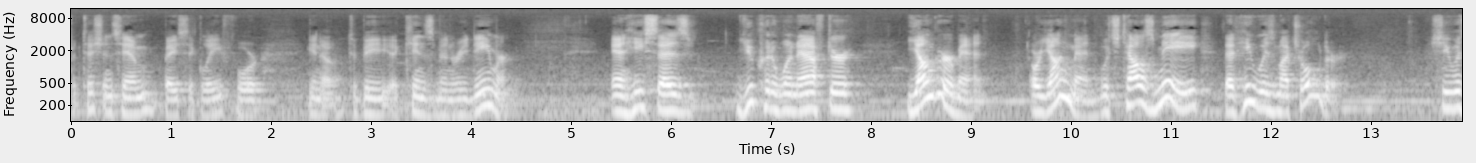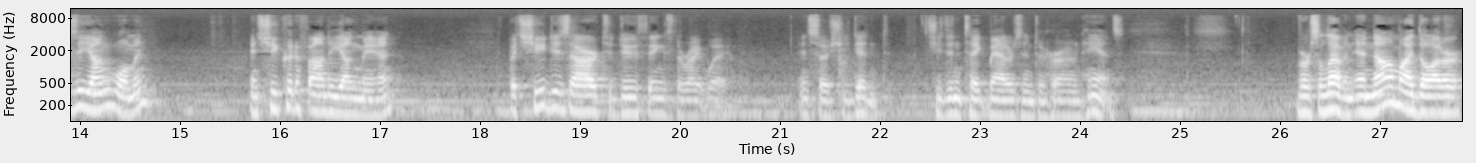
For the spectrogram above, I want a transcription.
petitions him, basically, for, you know, to be a kinsman redeemer. And he says, you could have went after younger men or young men, which tells me that he was much older. She was a young woman, and she could have found a young man, but she desired to do things the right way, and so she didn't. She didn't take matters into her own hands. Verse 11 And now, my daughter,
